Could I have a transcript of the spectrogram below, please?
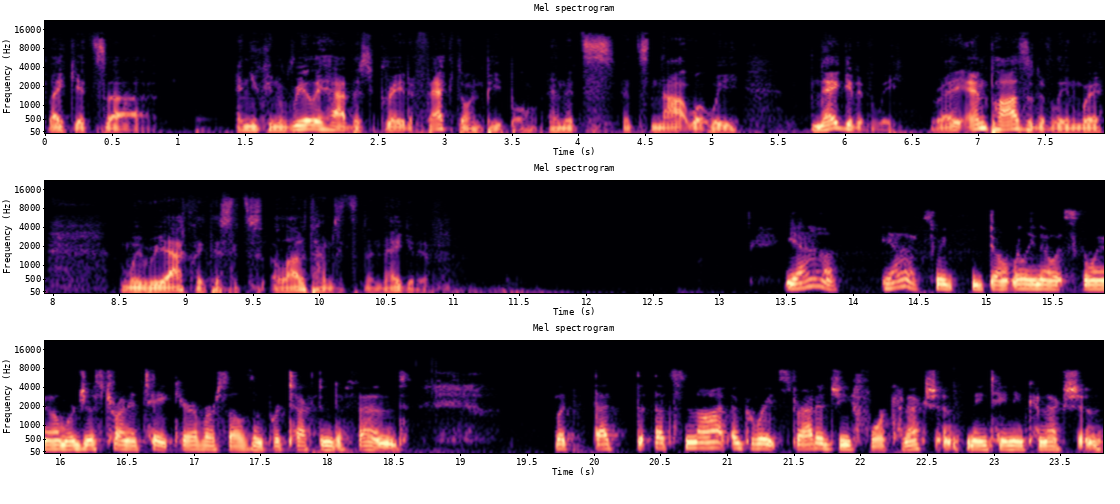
like it's uh, and you can really have this great effect on people, and it's it's not what we negatively, right, and positively, and we when we react like this, it's a lot of times it's the negative. Yeah, yeah, because we don't really know what's going on. We're just trying to take care of ourselves and protect and defend but that that's not a great strategy for connection, maintaining connection,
